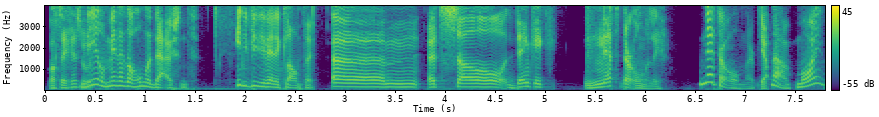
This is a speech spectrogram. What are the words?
Wat zeg je? Sorry. Meer of minder dan 100.000 individuele klanten. Ehm, het zal denk ik net daaronder liggen. Net eronder. Ja. Nou, mooi.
